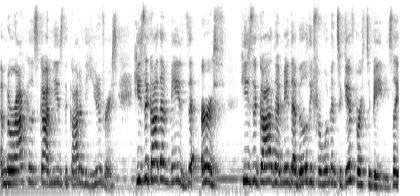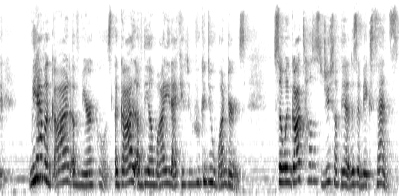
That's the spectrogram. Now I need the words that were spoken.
a miraculous God. He is the God of the universe. He's the God that made the earth. He's the God that made the ability for women to give birth to babies. Like, we have a God of miracles, a God of the Almighty that can, who can do wonders. So when God tells us to do something that doesn't make sense,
